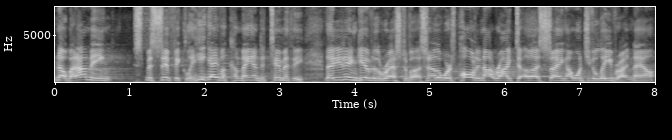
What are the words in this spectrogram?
No, but I mean specifically, he gave a command to Timothy that he didn't give to the rest of us. In other words, Paul did not write to us saying, I want you to leave right now,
